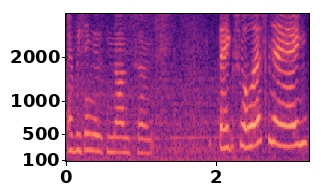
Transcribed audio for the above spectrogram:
Everything is nonsense. Thanks for listening.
